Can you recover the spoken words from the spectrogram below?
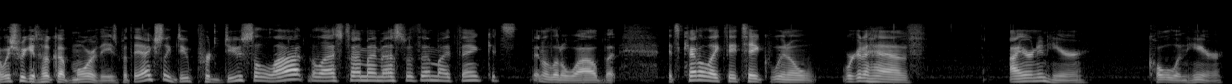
wish we could hook up more of these, but they actually do produce a lot. The last time I messed with them, I think it's been a little while, but it's kind of like they take, you know, we're going to have iron in here, coal in here,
